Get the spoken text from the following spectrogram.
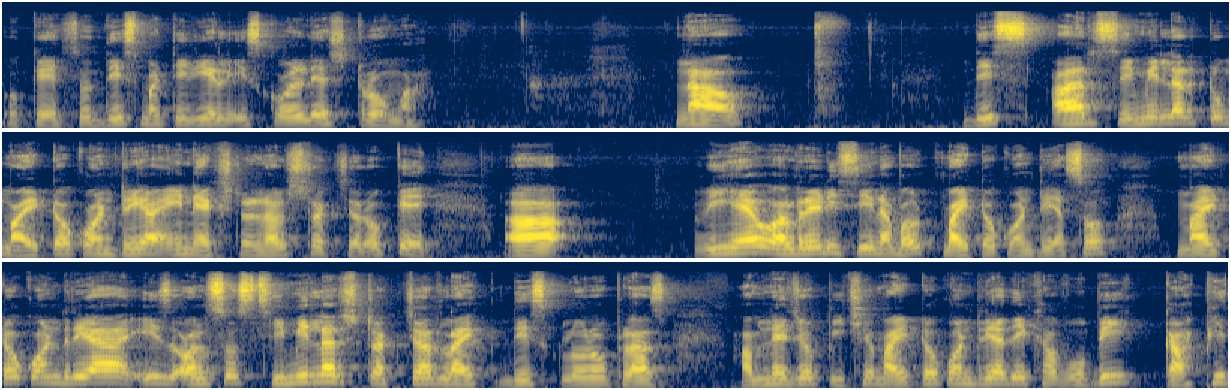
okay so this material is called a stroma now, these are similar to mitochondria in external structure. Okay, uh, we have already seen about mitochondria. So, mitochondria is also similar structure like this chloroplast. हमने जो पीछे माइटोकॉन्ड्रिया देखा वो भी काफ़ी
